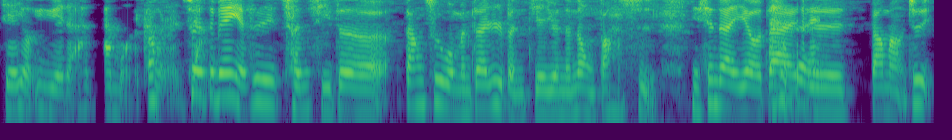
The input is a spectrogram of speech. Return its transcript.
接有预约的按按摩的客人，所以这边也是承袭着当初我们在日本结缘的那种方式。你现在也有在 就是帮忙就是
